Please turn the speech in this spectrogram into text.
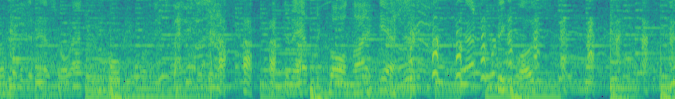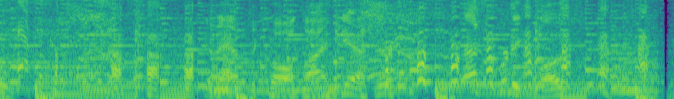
somebody that has arachnophobia one of these days. I'm going to have to call nine. Yeah, that's pretty close. to. I'm gonna have to call nine. Yeah, that's pretty close.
